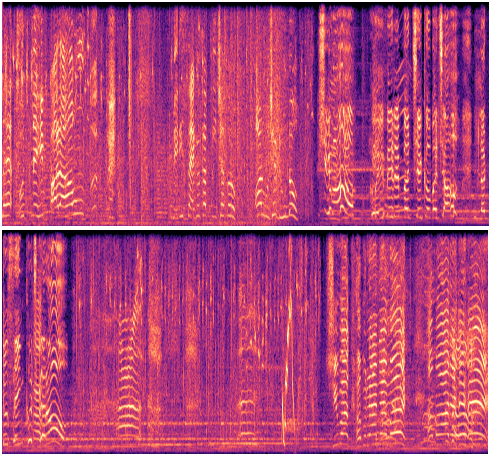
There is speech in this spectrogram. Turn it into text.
मैं उठ नहीं पा रहा हूँ। मेरी साइकिल का पीछा करो। और मुझे ढूंढो। शिवा कोई मेरे बच्चे को बचाओ। लड्डू सिंह कुछ करो। शिवा घबराना मत। हम आ रहे हैं।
